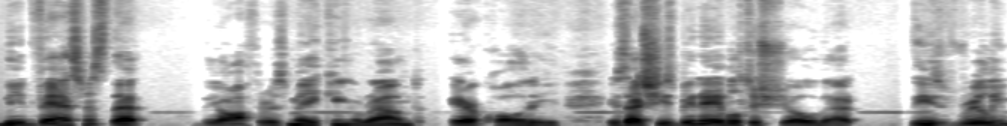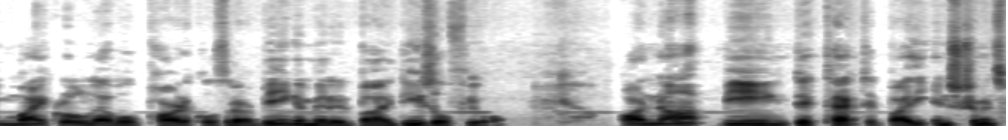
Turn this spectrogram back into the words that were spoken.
the advancements that the author is making around air quality is that she's been able to show that these really micro level particles that are being emitted by diesel fuel are not being detected by the instruments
